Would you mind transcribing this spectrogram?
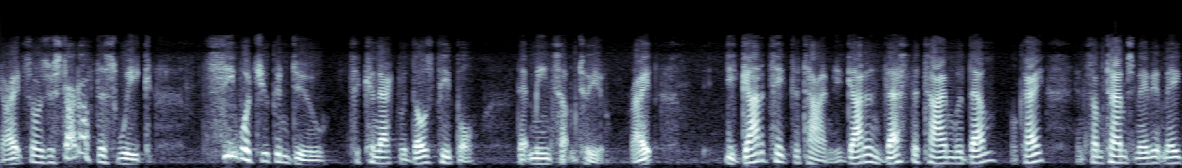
All right. So as you start off this week, see what you can do to connect with those people that mean something to you. Right you got to take the time. You got to invest the time with them, okay? And sometimes maybe it may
